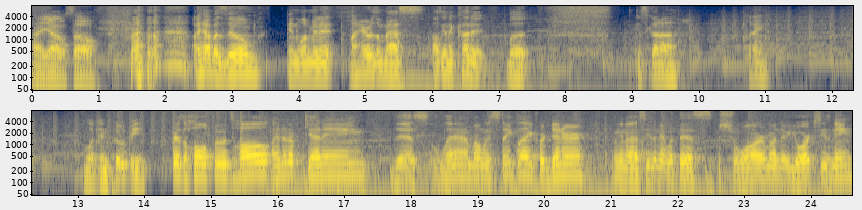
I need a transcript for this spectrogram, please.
Uh, yo, so I have a Zoom in one minute. My hair was a mess. I was gonna cut it, but just gotta, dang, looking poopy. Here's a Whole Foods haul. I ended up getting this lamb boneless steak leg for dinner. I'm gonna season it with this shawarma New York seasoning.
